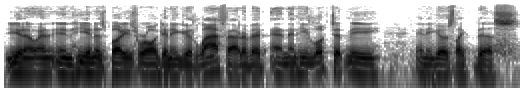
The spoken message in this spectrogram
you know, and, and he and his buddies were all getting a good laugh out of it. And then he looked at me and he goes like this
